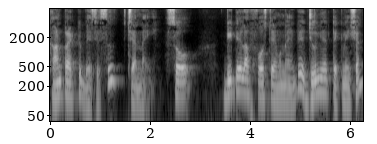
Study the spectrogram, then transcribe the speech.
Contract basis Chennai. So detail of post ఏమున్నాయంటే junior technician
